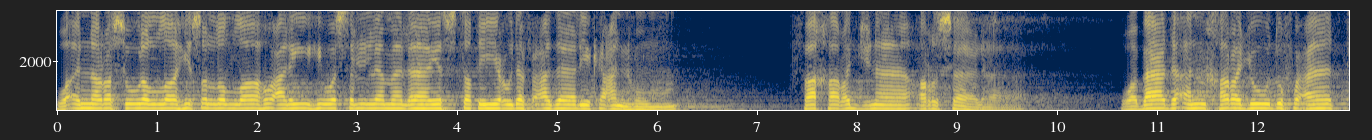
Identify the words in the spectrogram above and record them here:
وأن رسول الله صلى الله عليه وسلم لا يستطيع دفع ذلك عنهم. فخرجنا أرسالا. وبعد أن خرجوا دفعات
